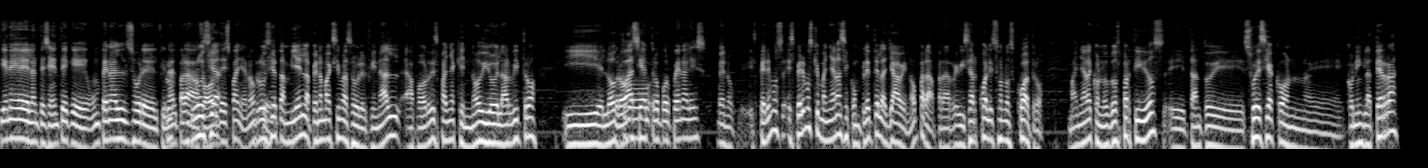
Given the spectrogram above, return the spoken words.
tiene el antecedente que un penal sobre el final para a favor de España, ¿no? Rusia Que también, la pena máxima sobre el final a favor de España que no dio el árbitro y el otro Croacia entró por penales. Bueno, esperemos, esperemos que mañana se complete la llave, ¿no? Para, para revisar cuáles son los cuatro. Mañana con los dos partidos, eh, tanto de Suecia con, eh, con Inglaterra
